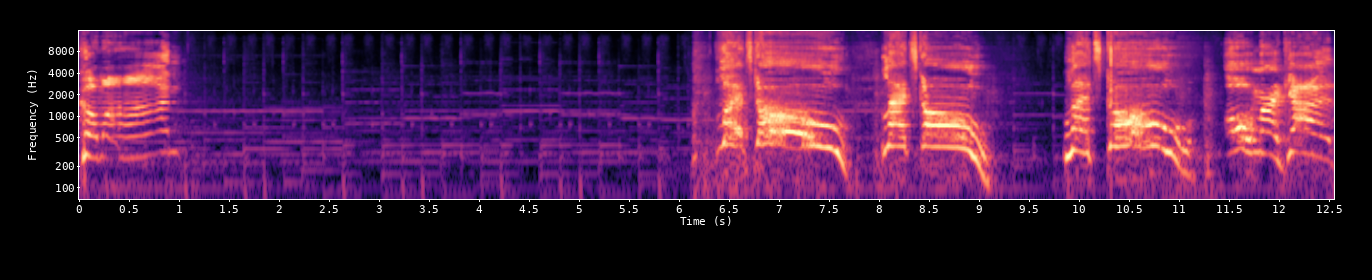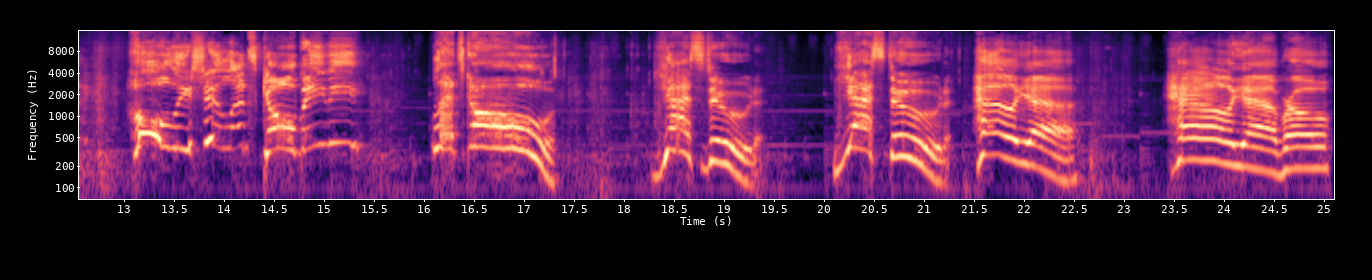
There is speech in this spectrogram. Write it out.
Come on let's go! Let's go! Let's go! Oh my god! Holy shit let's go baby! Let's go! Yes dude! Yes dude! Hell yeah! Hell yeah bro!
